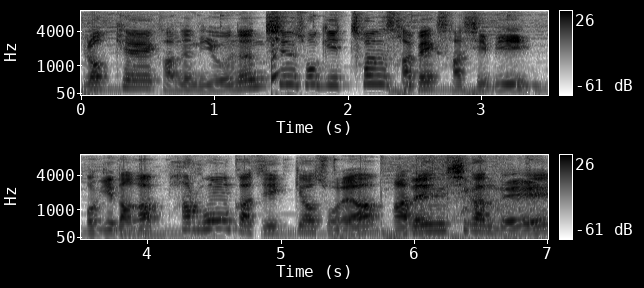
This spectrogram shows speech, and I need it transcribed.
이렇게 가는 이유는 신속이 1442 거기다가 8홍까지 껴줘야 다른 시간 내에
